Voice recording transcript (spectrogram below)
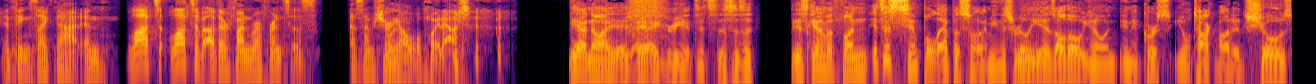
and things like that and lots lots of other fun references as I'm sure yeah. y'all will point out Yeah, no, I, I, I agree. It's, it's this is a it's kind of a fun. It's a simple episode. I mean, this really is. Although you know, and, and of course you'll talk about it. it. Shows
